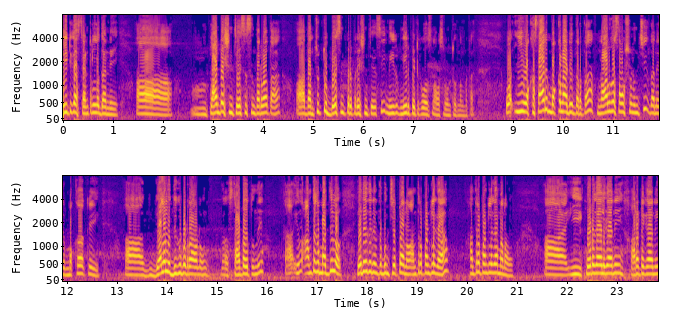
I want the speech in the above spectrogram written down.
నీట్గా సెంటర్లో దాన్ని ప్లాంటేషన్ చేసేసిన తర్వాత దాని చుట్టూ బేసిన్ ప్రిపరేషన్ చేసి నీరు నీరు పెట్టుకోవాల్సిన అవసరం ఉంటుందన్నమాట. ఈ ఒక్కసారి మొక్క నాటిన తర్వాత నాలుగో సంవత్సరం నుంచి దాని మొక్కకి గెలలు దిగుబడి రావడం స్టార్ట్ అవుతుంది. అంతకు మధ్యలో ఏదైతే నేను ఇంతకుముందు చెప్పానో అంతర పంటలుగా అంతర పంటలుగా మనం ఈ కూరగాయలు కానీ అరటి కానీ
